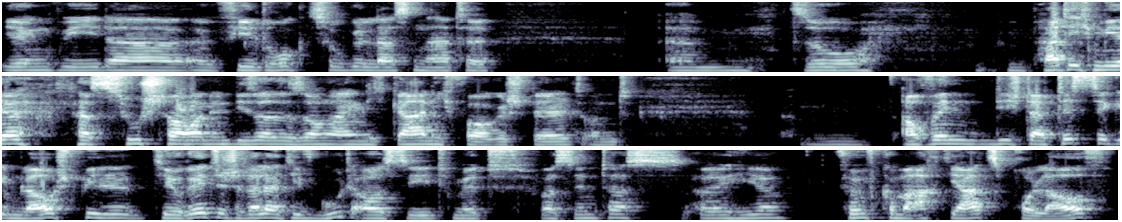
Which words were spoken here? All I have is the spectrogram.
irgendwie da äh, viel Druck zugelassen hatte. Ähm, so hatte ich mir das Zuschauen in dieser Saison eigentlich gar nicht vorgestellt und ähm, auch wenn die Statistik im Laufspiel theoretisch relativ gut aussieht mit, was sind das äh, hier, 5,8 Yards pro Lauf,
